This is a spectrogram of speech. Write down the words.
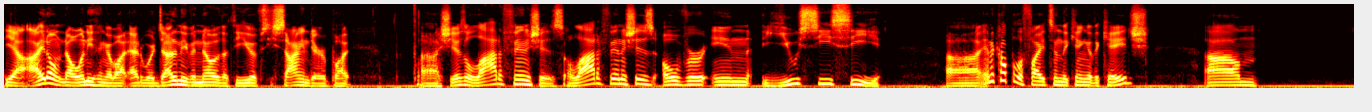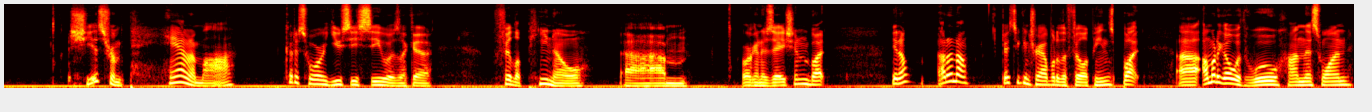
yeah, I don't know anything about Edwards. I didn't even know that the UFC signed her, but uh, she has a lot of finishes, a lot of finishes over in UCC, uh, and a couple of fights in the King of the Cage. Um, she is from Panama. Could have swore UCC was like a Filipino um, organization, but you know, I don't know. Guess you can travel to the Philippines, but uh, I'm gonna go with Wu on this one,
